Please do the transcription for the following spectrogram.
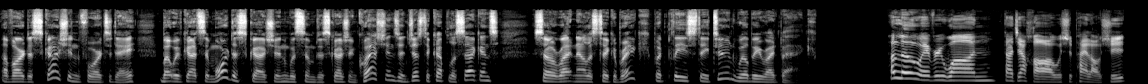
of our discussion discussion for today, but we've got some more discussion with some discussion questions in just a couple of seconds. So, right now, let's take a break, but please stay tuned. We'll be right back. Hello, everyone. 大家好，我是派老师。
